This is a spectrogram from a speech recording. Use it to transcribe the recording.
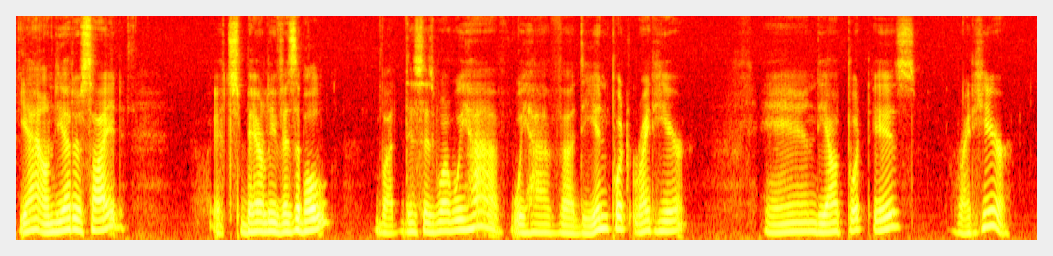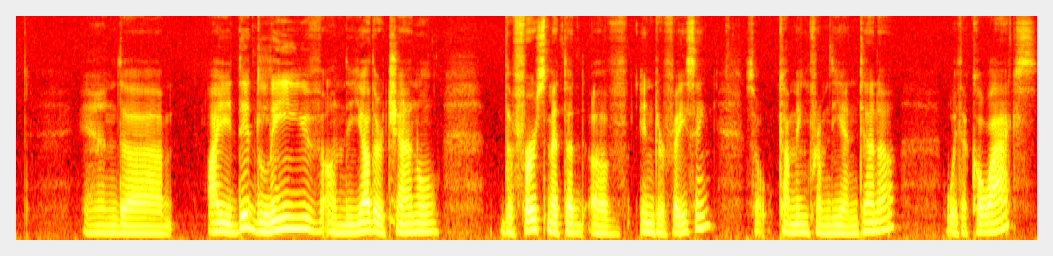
yeah, on the other side, it's barely visible, but this is what we have. We have uh, the input right here, and the output is right here. And uh, I did leave on the other channel the first method of interfacing, so coming from the antenna with a coax,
